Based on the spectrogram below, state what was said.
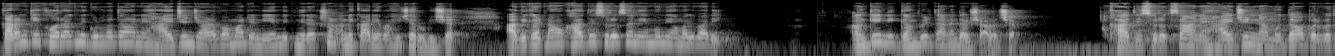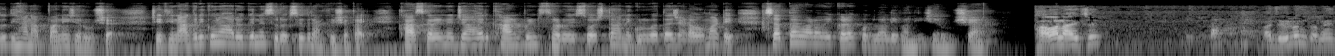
કારણ કે ખોરાકની ગુણવત્તા અને હાઇજીન જાળવવા માટે નિયમિત નિરીક્ષણ અને કાર્યવાહી જરૂરી છે. આવી ઘટનાઓ ખાદ્ય સુરક્ષા નિયમોની અમલવારી અંગેની ગંભીરતાને દર્શાવે છે. ખાદ્ય સુરક્ષા અને હાઇજીનના મુદ્દાઓ પર વધુ ધ્યાન આપવાની જરૂર છે. જેથી નાગરિકોના આરોગ્યને સુરક્ષિત રાખી શકાય. ખાસ કરીને જાહેર ખાણપીણ સ્થળોએ સ્વચ્છતા અને ગુણવત્તા જાળવવા માટે સત્તાવાળાઓએ કડક પગલાં લેવાની જરૂર છે. ખાવા લાયક છે? આ જોઈ લો ને તમે.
